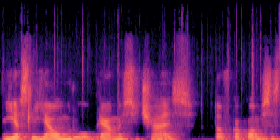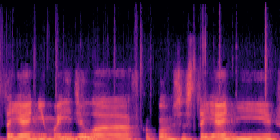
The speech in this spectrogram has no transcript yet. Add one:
если я умру прямо сейчас, то в каком состоянии мои дела, в каком состоянии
